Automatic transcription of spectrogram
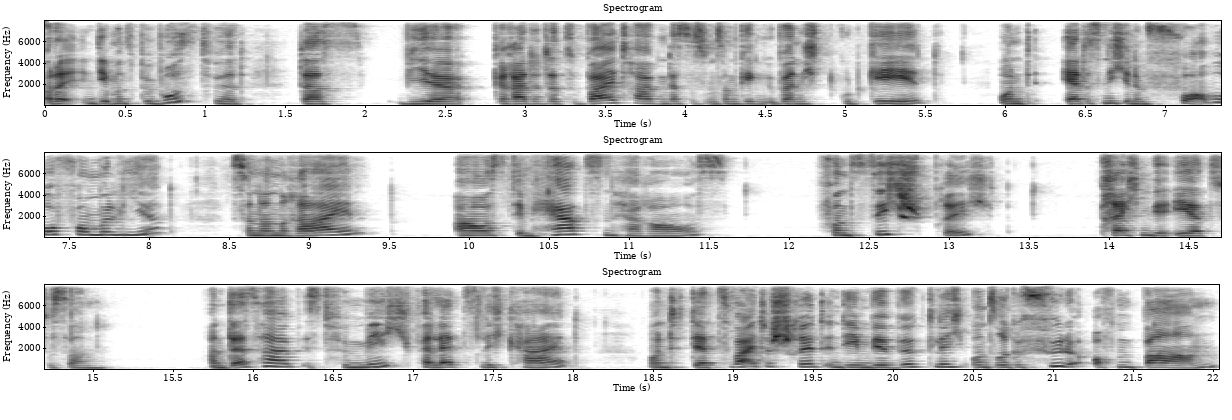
oder in dem uns bewusst wird, dass wir gerade dazu beitragen, dass es unserem Gegenüber nicht gut geht und er das nicht in einem Vorwurf formuliert, sondern rein aus dem Herzen heraus von sich spricht, brechen wir eher zusammen. Und deshalb ist für mich Verletzlichkeit und der zweite Schritt, in dem wir wirklich unsere Gefühle offenbaren,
